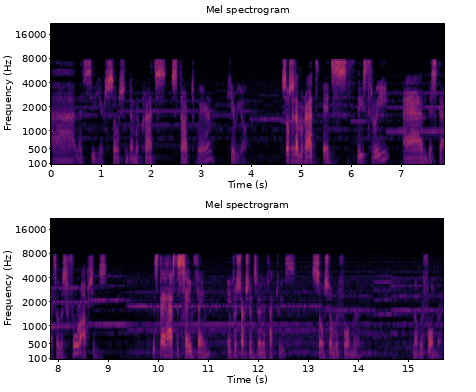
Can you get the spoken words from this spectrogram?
Uh, let's see here. Social Democrats start where? Here we go. Social Democrats, it's these three and this guy. So there's four options. This guy has the same thing. Infrastructure and civilian factories social reformer. No, reformer.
